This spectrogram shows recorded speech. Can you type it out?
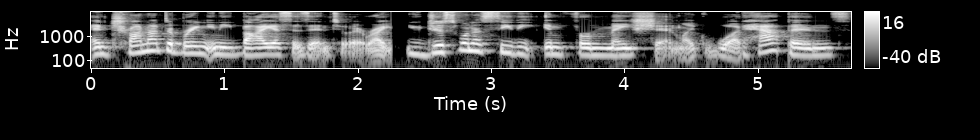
and try not to bring any biases into it, right? You just want to see the information, like what happens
